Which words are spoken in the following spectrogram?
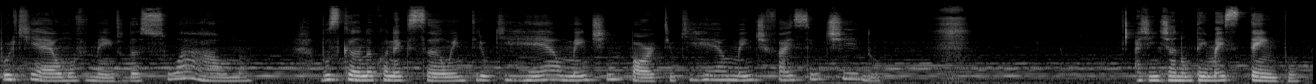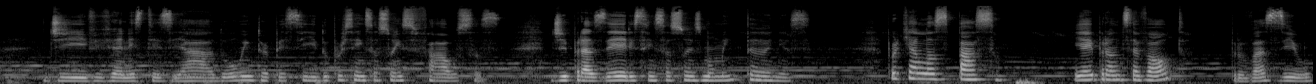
Porque é o movimento da sua alma buscando a conexão entre o que realmente importa e o que realmente faz sentido. A gente já não tem mais tempo de viver anestesiado ou entorpecido por sensações falsas, de prazer e sensações momentâneas, porque elas passam. E aí, para onde você volta? Para o vazio,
